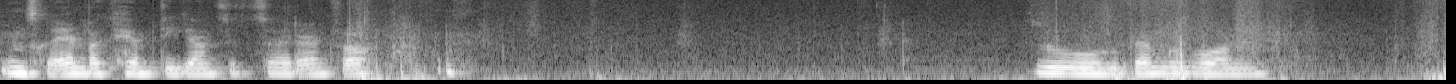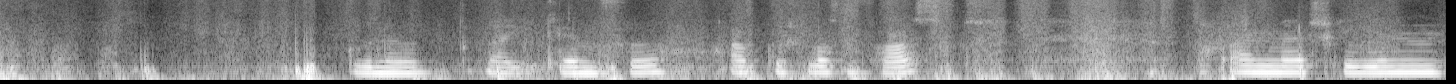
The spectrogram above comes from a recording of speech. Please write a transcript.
Unsere Amber campt die ganze Zeit einfach. So, wir haben gewonnen. Gewinne drei Kämpfe. Abgeschlossen fast. Noch ein Match gewinnen.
